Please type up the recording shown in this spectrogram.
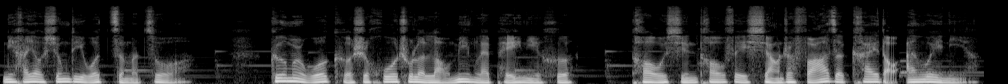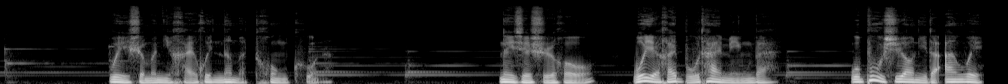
你还要兄弟我怎么做？”哥们儿，我可是豁出了老命来陪你喝，掏心掏肺想着法子开导安慰你啊。为什么你还会那么痛苦呢？那些时候我也还不太明白，我不需要你的安慰，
